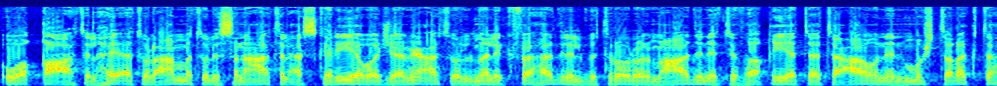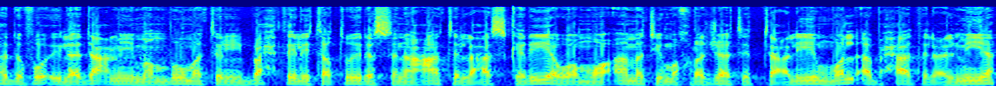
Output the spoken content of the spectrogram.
وقعت الهيئة العامة للصناعات العسكرية وجامعة الملك فهد للبترول والمعادن اتفاقية تعاون مشترك تهدف إلى دعم منظومة البحث لتطوير الصناعات العسكرية وموائمة مخرجات التعليم والأبحاث العلمية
